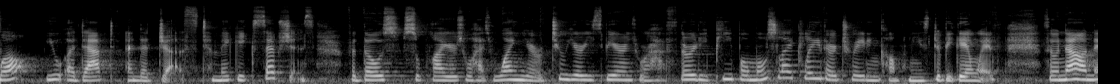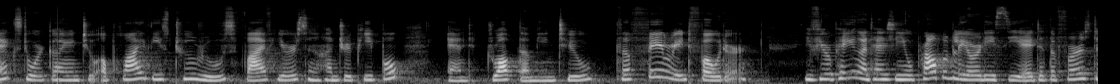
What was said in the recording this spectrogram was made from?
well, you adapt and adjust, make exceptions. For those suppliers who has one year, two year experience, or have 30 people, most likely they're trading companies to begin with. So now next we're going to apply these two rules, five years and 100 people, and drop them into the favorite folder. If you're paying attention, you probably already see it. The first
